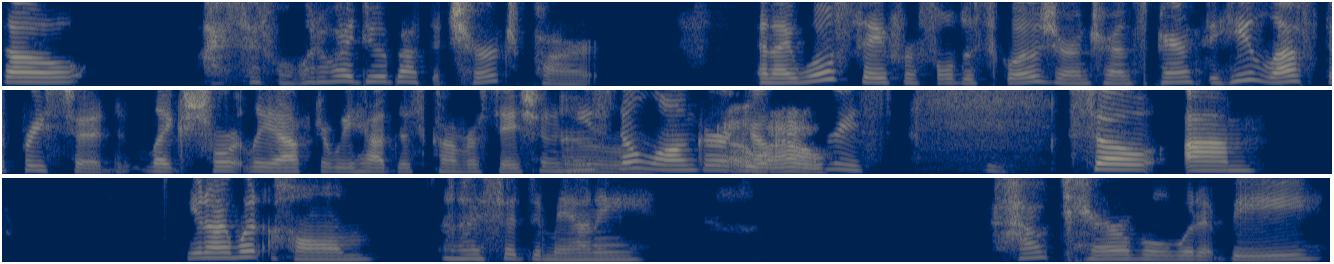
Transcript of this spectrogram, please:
So I said, Well, what do I do about the church part? And I will say, for full disclosure and transparency, he left the priesthood like shortly after we had this conversation, and he's no Oh. longer a Oh, Catholic wow. priest. So, um, you know, I went home and I said to Manny, How terrible would it be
